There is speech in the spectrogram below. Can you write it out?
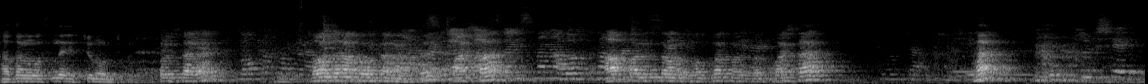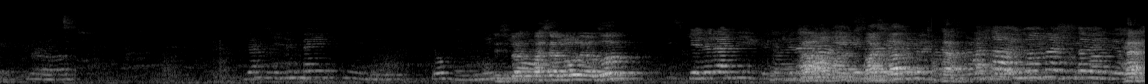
kazanılmasında etkili olmuştur. Sonuçları Londra Konferansı, başta Afganistan'da Toprak Konferansı, başta ha? Hocam Selim Bey miydi? Yok. İsmet Paşa ne oluyordu? Generalliği. Ha, başka? Ha. Hatta Yunanlar burada bekliyor. He.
